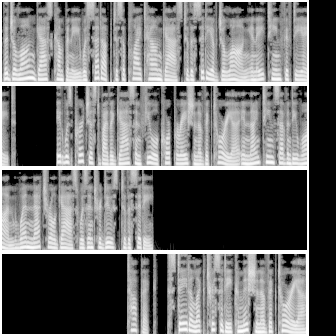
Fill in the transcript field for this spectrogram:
The Geelong Gas Company was set up to supply town gas to the city of Geelong in 1858. It was purchased by the Gas and Fuel Corporation of Victoria in 1971 when natural gas was introduced to the city. State Electricity Commission of Victoria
